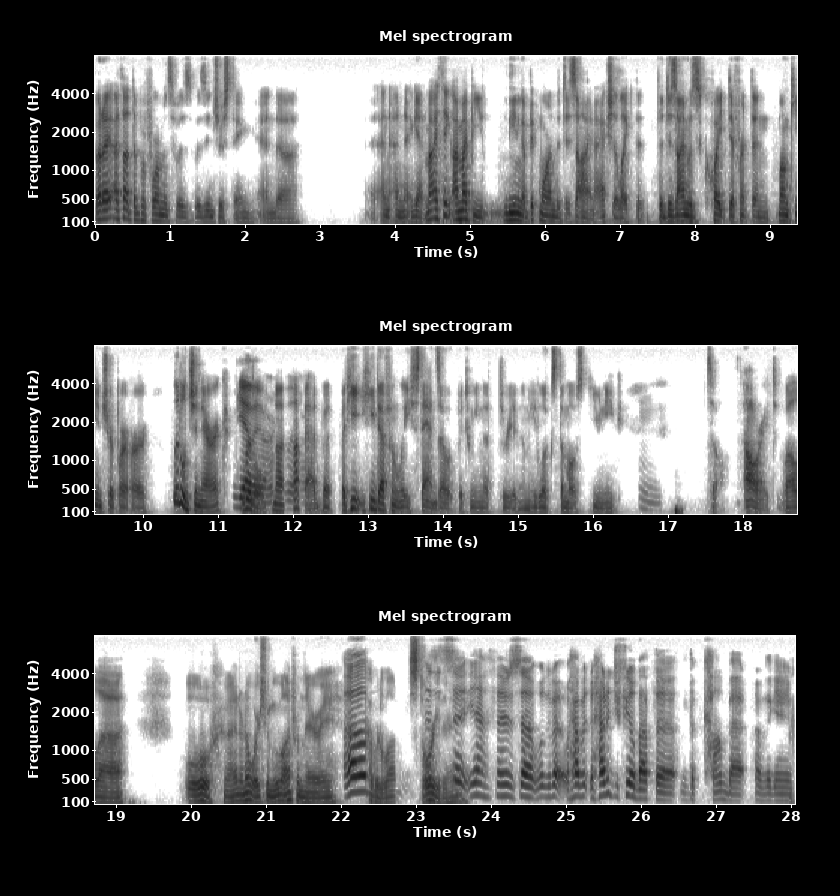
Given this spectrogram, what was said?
but I, I thought the performance was was interesting and uh and and again i think i might be leaning a bit more on the design. I actually like that the design was quite different than monkey and trip are, are little generic Yeah, little are, not not bad but but he he definitely stands out between the three of them. He looks the most unique. Mm. so all right. Well uh oh i don't know where should we move on from there we Um, covered a lot of story there yeah, there's uh, what about how how did you feel about the the combat of the game?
